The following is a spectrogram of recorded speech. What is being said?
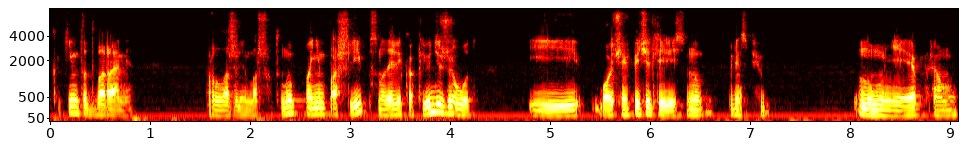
какими-то дворами проложили маршрут. Мы по ним пошли, посмотрели, как люди живут, и очень впечатлились. Ну, в принципе, ну, мне прям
